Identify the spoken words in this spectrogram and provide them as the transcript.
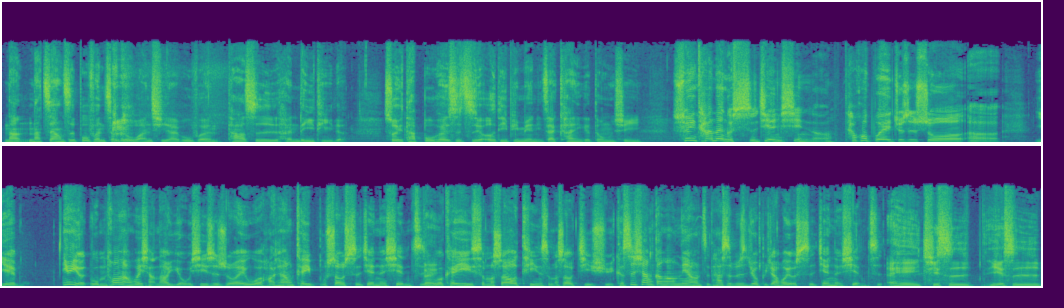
那那这样子部分整个玩起来部分，它是很立体的，所以它不会是只有二 D 平面你在看一个东西。所以它那个时间性呢，它会不会就是说，呃，也。因为有我们通常会想到游戏是说，哎，我好像可以不受时间的限制，我可以什么时候停，什么时候继续。可是像刚刚那样子，它是不是就比较会有时间的限制？哎，其实也是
